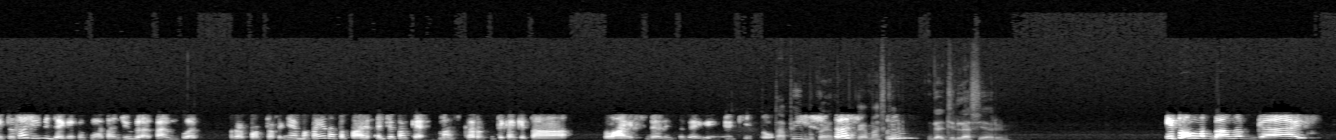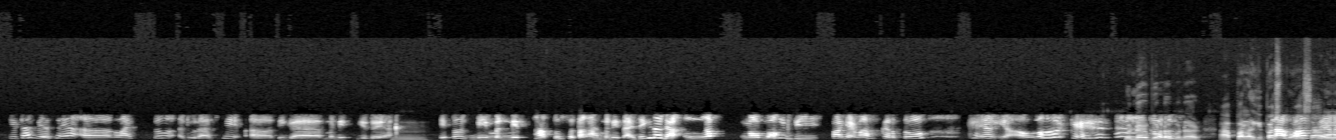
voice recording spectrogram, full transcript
itu tadi menjaga kesehatan juga kan buat reporternya makanya tetap aja pakai masker ketika kita live dan sebagainya gitu. Tapi bukannya kalau pakai masker hmm. nggak hmm, jelas ya, Rin? Itu ngep banget, guys. Kita biasanya uh, live tuh durasi uh, tiga menit gitu ya. Hmm. Itu di menit satu setengah menit aja kita udah ngep ngomong di pakai masker tuh kayak ya Allah kayak. Bener bener bener. Apalagi pas puasa, ya.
